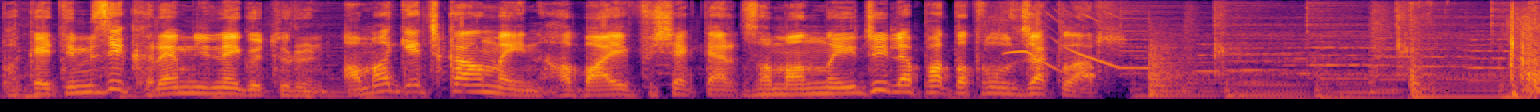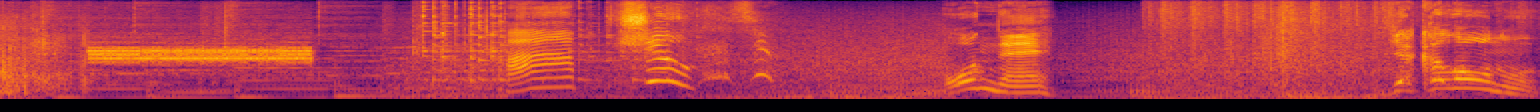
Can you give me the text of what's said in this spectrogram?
Paketimizi Kremlin'e götürün. Ama geç kalmayın. Havai fişekler zamanlayıcıyla patlatılacaklar. Hapşu. O ne? Yakala onu.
